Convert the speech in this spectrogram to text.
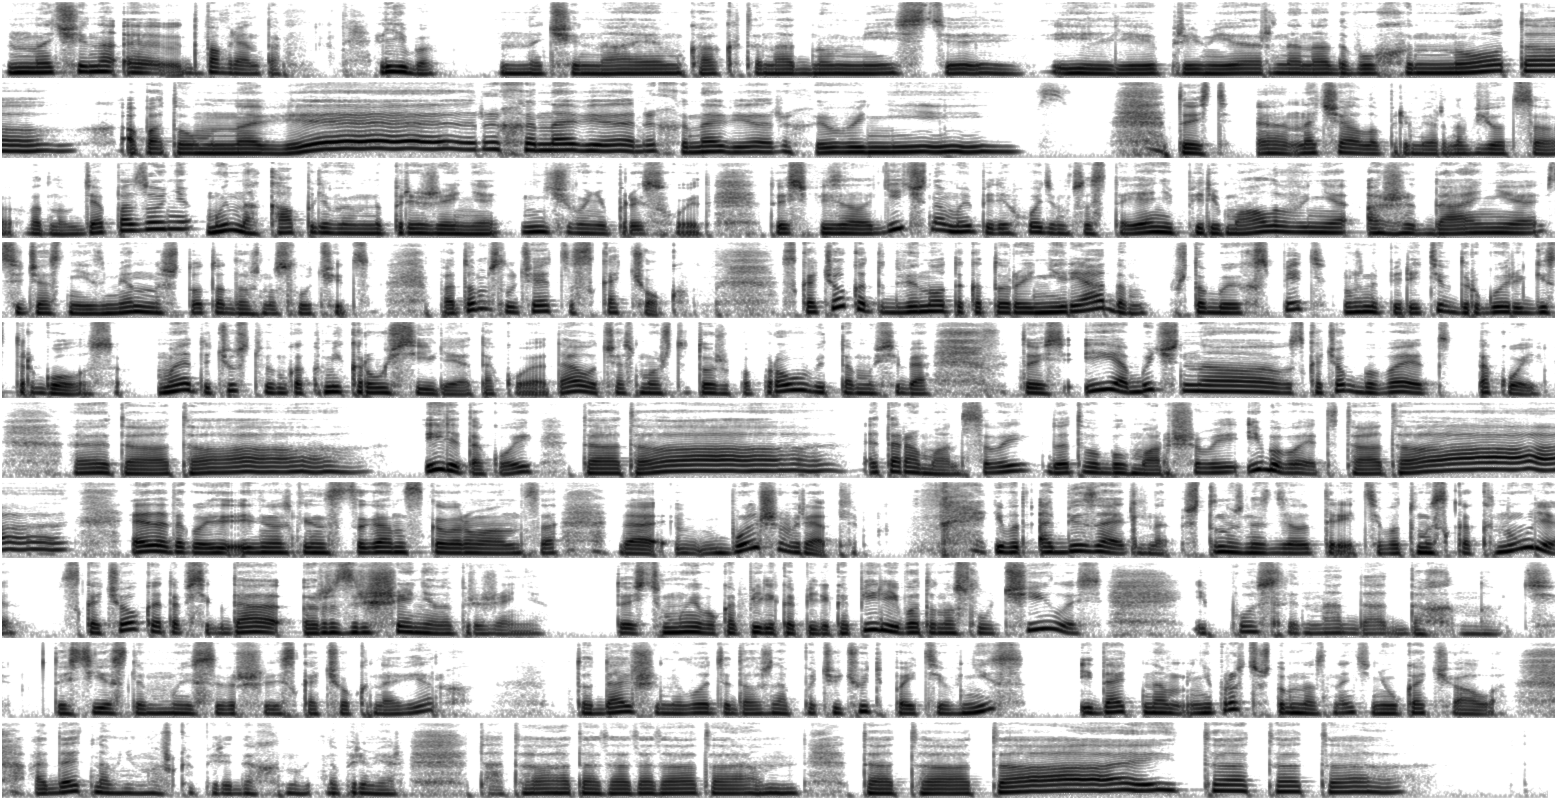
Начина... Э, два варианта. Либо начинаем как-то на одном месте или примерно на двух нотах, а потом наверх, наверх, наверх и вниз. То есть э, начало примерно вьется в одном диапазоне, мы накапливаем напряжение, ничего не происходит. То есть физиологично мы переходим в состояние перемалывания, ожидания, сейчас неизменно что-то должно случиться. Потом случается скачок. Скачок — это две ноты, которые не рядом, чтобы их спеть, нужно перейти в другой регистр голоса. Мы это чувствуем как микроусилие такое, да, вот сейчас можете тоже попробовать там у себя. То есть и обычно скачок бывает такой. Это та или такой та-та, это романсовый, до этого был маршевый, и бывает та-та, это такой немножко из цыганского романса. Да, больше вряд ли. И вот обязательно, что нужно сделать третье? Вот мы скакнули, скачок — это всегда разрешение напряжения. То есть мы его копили, копили, копили, и вот оно случилось, и после надо отдохнуть. То есть если мы совершили скачок наверх, то дальше мелодия должна по чуть-чуть пойти вниз, и дать нам не просто, чтобы нас, знаете, не укачало, а дать нам немножко передохнуть. Например, та-та-та-та-та-та, та-та-та, та-та-та.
